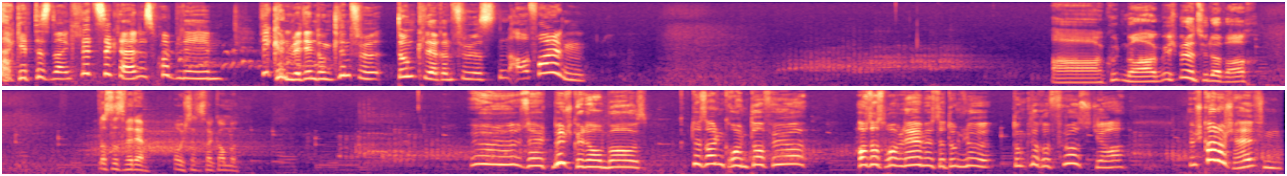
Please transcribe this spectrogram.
Da gibt es nur ein klitzekleines Problem. Wie können wir den dunklen Für dunkleren Fürsten auffolgen? Ah, guten Morgen, ich bin jetzt wieder wach. Das ist der. Oh, ich dachte, das war Gomme. Ihr seht mitgenommen aus. Gibt es einen Grund dafür? Auch das Problem ist der dunkle, dunklere Fürst, ja. Ich kann euch helfen.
